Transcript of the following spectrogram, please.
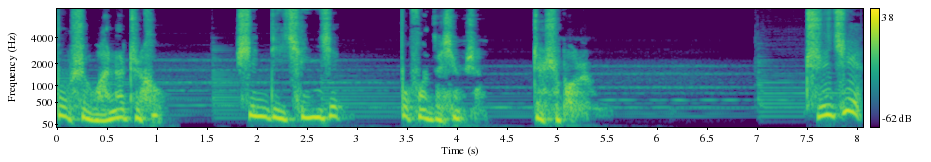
布施完了之后，心地清净，不放在心上，这是般若。持戒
